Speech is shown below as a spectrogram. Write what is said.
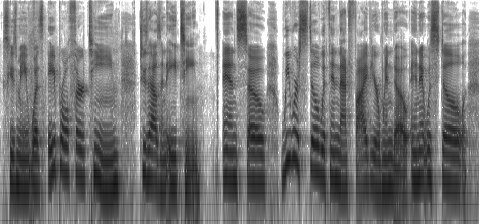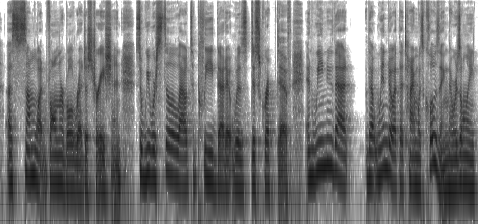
excuse me was april 13 2018 and so we were still within that five year window, and it was still a somewhat vulnerable registration. So we were still allowed to plead that it was descriptive. And we knew that that window at the time was closing. There was only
